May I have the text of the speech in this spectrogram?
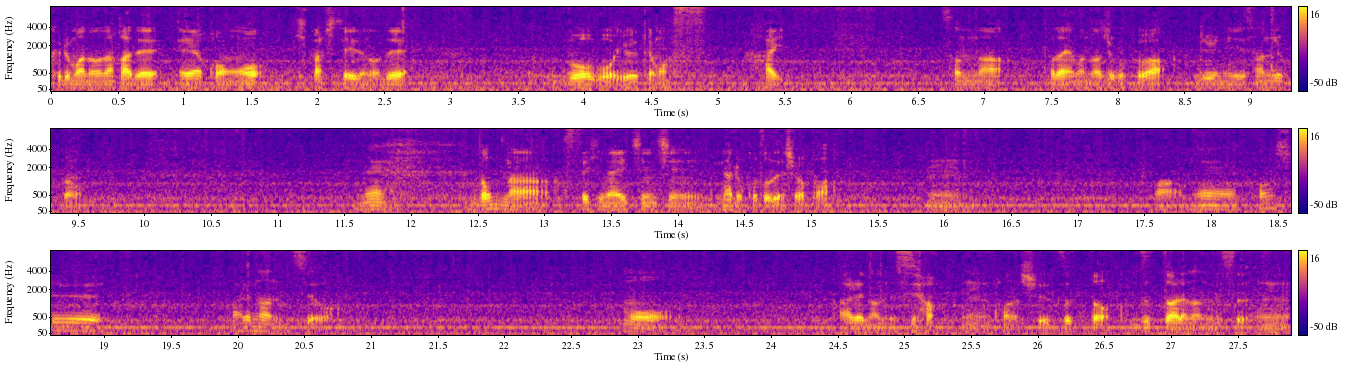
車の中でエアコンを効かしているので、ボーボー言うてます。はい。そんな、ただいまの時刻は12時30分。ねどんな素敵な一日になることでしょうか。うん。まあね、今週、あれなんですよ。もう、あれなんですよ。うん、今週ずっと、ずっとあれなんです。うん。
